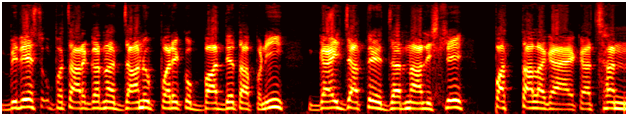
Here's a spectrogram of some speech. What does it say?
विदेश उपचार गर्न जानु परेको बाध्यता पनि गाई जात्रे जर्नालिस्टले पत्ता लगाएका छन्।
